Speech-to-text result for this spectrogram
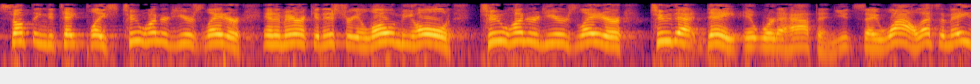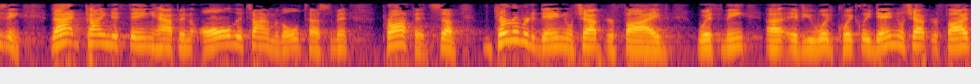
something to take place 200 years later in American history, and lo and behold, 200 years later, to that date, it were to happen. You'd say, wow, that's amazing. That kind of thing happened all the time with Old Testament prophets. Uh, turn over to Daniel chapter 5 with me, uh, if you would quickly. Daniel chapter 5,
